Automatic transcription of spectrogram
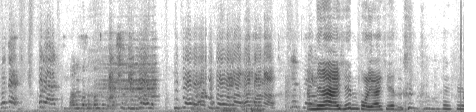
ভয় আপনারা আইসেন পরে আইসেন আইসেন।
